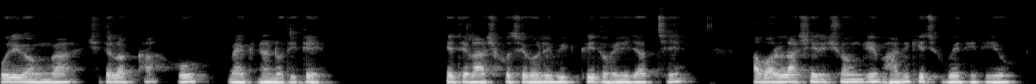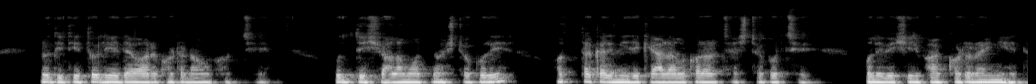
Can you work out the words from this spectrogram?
বুড়িগঙ্গা শীতলক্ষা ও মেঘনা নদীতে। এতে লাশ পচে গলে বিকৃত হয়ে যাচ্ছে। আবার লাশের সঙ্গে ভারী কিছু বেঁধে দিয়েও নদীতে তলিয়ে দেওয়ার ঘটনাও ঘটছে। উদ্দেশ্য আলামত নষ্ট করে হত্যাকারী নিজেকে আড়াল করার চেষ্টা করছে। ফলে বেশিরভাগ ঘটনায় নিহত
